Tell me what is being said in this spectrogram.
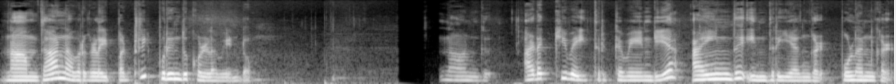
நாம் தான் அவர்களை பற்றி புரிந்து கொள்ள வேண்டும். நான்கு அடக்கி வைத்திருக்க வேண்டிய ஐந்து இந்திரியங்கள் புலன்கள்.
